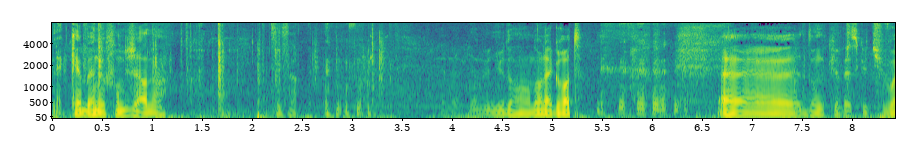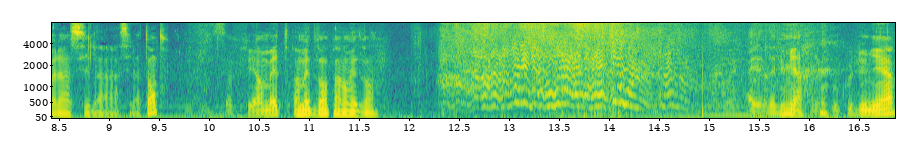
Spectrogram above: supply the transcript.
La cabane au fond du jardin. C'est ça. Bienvenue dans, dans la grotte. Euh, donc, parce que tu vois là, c'est la, c'est la tente. Ça fait 1 mètre, 1 mètre 20 par 1 mètre 20. Ah, il y a de la lumière. Il y a beaucoup de lumière.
